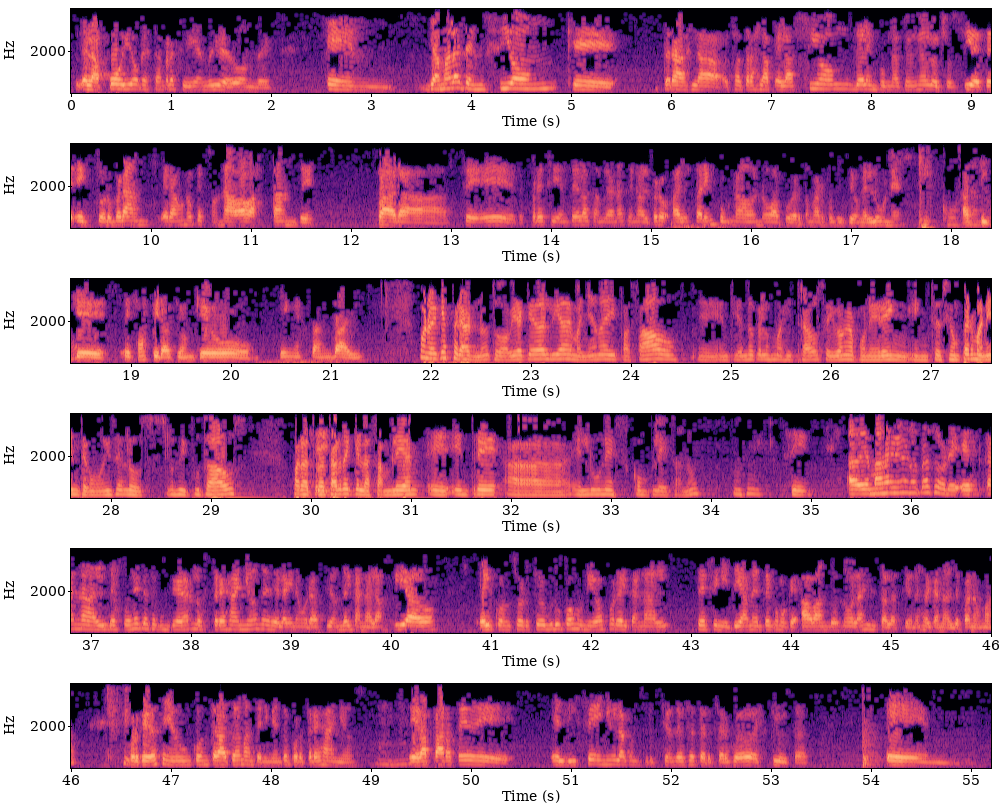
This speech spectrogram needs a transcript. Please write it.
el apoyo que están recibiendo y de dónde. Eh, llama la atención que tras la, o sea, tras la apelación de la impugnación en el 8-7, Héctor Brandt era uno que sonaba bastante para ser presidente de la Asamblea Nacional, pero al estar impugnado no va a poder tomar posición el lunes. Así que esa aspiración quedó en stand-by. Bueno, hay que esperar, ¿no? Todavía queda el día de mañana y pasado. Eh, entiendo que los magistrados se iban a poner en, sesión permanente, como dicen los, los diputados, para tratar de que la Asamblea eh, entre a, el lunes completa, ¿no? Sí. Además hay una nota sobre el canal, después de que se cumplieran los tres años desde la inauguración del canal ampliado, el consorcio de grupos unidos por el canal definitivamente como que abandonó las instalaciones del canal de Panamá, porque ellos tenían un contrato de mantenimiento por tres años, era parte de, el diseño y la construcción de ese tercer juego de esclusas. Eh,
